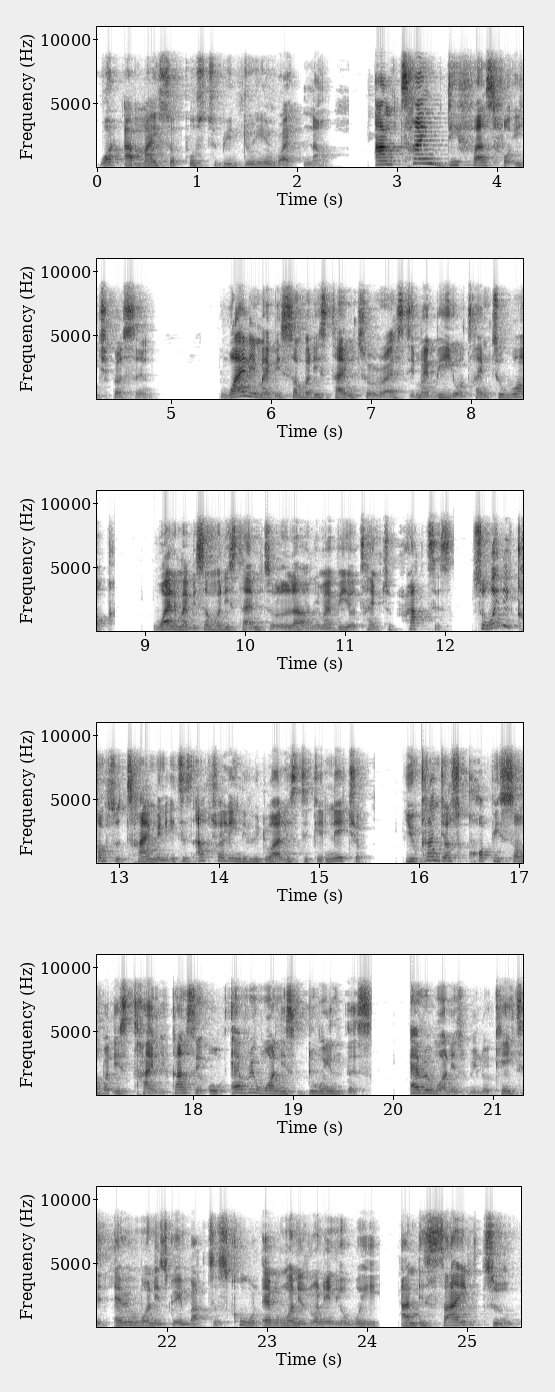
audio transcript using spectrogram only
what am I supposed to be doing right now? And time differs for each person. While it might be somebody's time to rest, it might be your time to work. While it might be somebody's time to learn, it might be your time to practice. So when it comes to timing, it is actually individualistic in nature. You can't just copy somebody's time. You can't say, oh, everyone is doing this. Everyone is relocating. Everyone is going back to school. Everyone is running away and decide to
